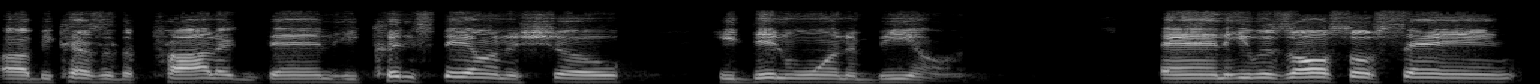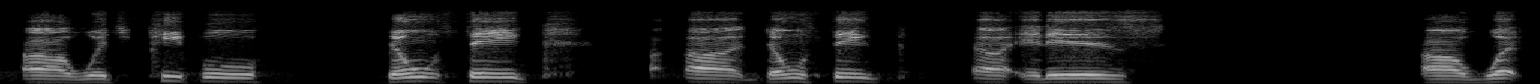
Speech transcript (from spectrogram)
uh, because of the product. Then he couldn't stay on the show he didn't want to be on, and he was also saying, uh, which people don't think uh, don't think uh, it is uh, what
